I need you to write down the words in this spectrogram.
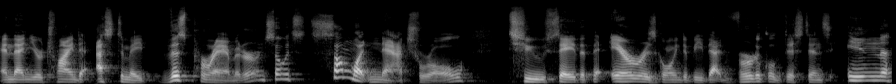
and then you're trying to estimate this parameter. And so it's somewhat natural to say that the error is going to be that vertical distance in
